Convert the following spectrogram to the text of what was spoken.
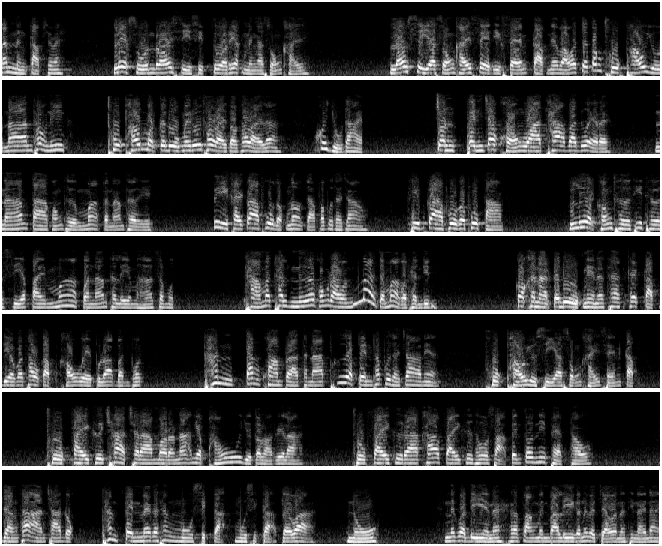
นั่นหนึ่งกับใช่ไหมเลขศูนย์ร้อยสี่สิบตัวเรียกหนึ่งอสงไขย แล้วเสี่อสงไขเศษอีกแสนกับเนี่ยบอกว่าจะต้องถูกเผาอยู่นานเท่านี้ ถูกเผาหมดกระดูกไม่รู้เท่าไหร่ต่อเท่าไหร่แล้วก็อยู่ได้ จนเป็นเจ้าของวาทะว่าด้วยอะไร น้ำตาของเธอมากกว่าน้ำทะเลไม่มีใครกล้าพูดหรอกนอกจากพระพุทธเจ้า ที่กล้าพูดก็พูดตาม เลือดของเธอที่เธอเสียไปมากกว่าน้ำทะเลมหาสมุทรถามว่าถ้าเนื้อของเราน่าจะมากกว่าแผ่นดิน ก็ขนาดกระดูกเนี่ยนะถ้าแค่กลับเดียวก็เท่ากับเขาเวปุระบรรพศท่านตั้งความปรารถนาเพื่อเป็นพระพุทธเจ้าเนี่ย ถูกเผาอยู่สี่อสงไขยแสนกับ ถูกไฟคือชาติชรามรณะ เนี่ยเผาอยู่ตลอดเวลา ถูกไฟคือราคาไฟคือโทสะเป็นต้นนี่แผดเผา อย่างถ้าอ่านชาดก ท่านเป็นแม้กระทั่งมูสิกะ มูสิกะ แปลว่า หนูนึกว่าดีนะถ้าฟังเป็นบาลีก็นึกว่าแจ๋วนะที่ไหนได้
